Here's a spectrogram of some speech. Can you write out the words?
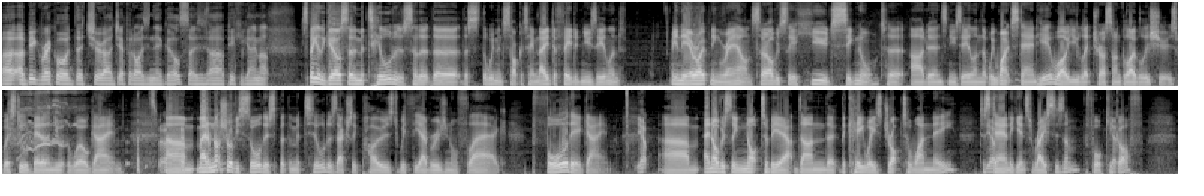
uh, a big record that you're uh, jeopardising there, girls. So uh, pick your game up. Speaking of the girls, so the Matildas, so the, the the the women's soccer team, they defeated New Zealand in their opening round. So obviously a huge signal to Ardern's, New Zealand, that we won't stand here while you lecture us on global issues. We're still better than you at the World Game, um, mate. I'm not sure if you saw this, but the Matildas actually posed with the Aboriginal flag before their game. Yep. Um, and obviously not to be outdone, the, the Kiwis dropped to one knee to Yep. stand against racism before Yep. kickoff.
